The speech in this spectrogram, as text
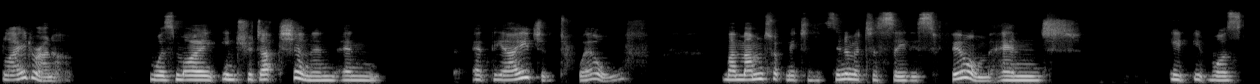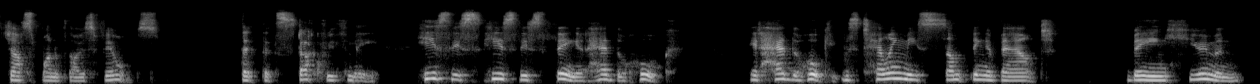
Blade Runner was my introduction. And, and at the age of 12, my mum took me to the cinema to see this film, and it, it was just one of those films that, that stuck with me. Here's this, here's this thing. It had the hook. It had the hook. It was telling me something about being human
